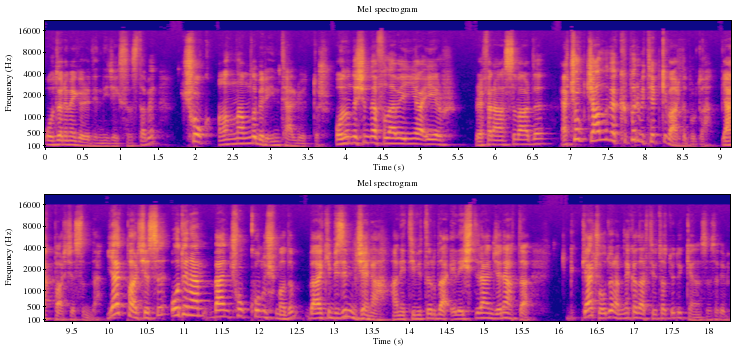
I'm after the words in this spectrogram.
O döneme göre dinleyeceksiniz tabi. Çok anlamlı bir interlüttür. Onun dışında Your Ear referansı vardı. Ya çok canlı ve kıpır bir tepki vardı burada Yak parçasında. Yak parçası o dönem ben çok konuşmadım. Belki bizim cenah hani Twitter'da eleştiren cenah da Gerçi o dönem ne kadar tweet atıyorduk ki anasını satayım.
